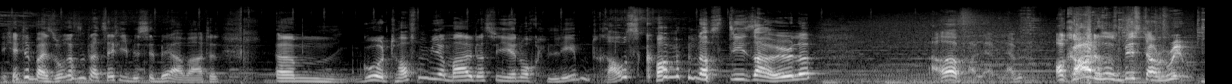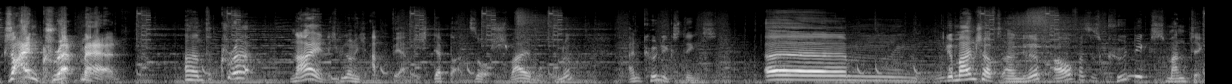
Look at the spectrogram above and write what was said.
ich hätte bei Sorasen tatsächlich ein bisschen mehr erwartet. Ähm, gut, hoffen wir mal, dass wir hier noch lebend rauskommen aus dieser Höhle. Aber Level. Oh Gott, das ist Mr. Re Giant Crabman! And the Crab. Nein, ich will doch nicht abwehren, ich deppert. So, Schwalbenrune. Ein Königsdings. Ähm, Gemeinschaftsangriff auf, was ist Königsmantik?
